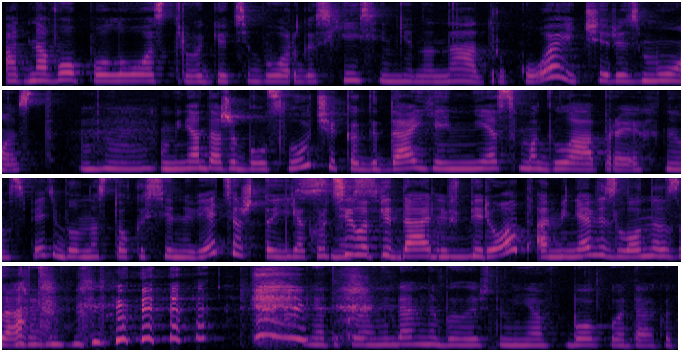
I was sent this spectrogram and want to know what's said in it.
одного полуострова Гетеборга с Хисингена на другой через мост. Мгм. У меня даже был случай, когда я не смогла проехать на велосипеде. Был настолько сильный ветер, что я крутила педали Мгм. вперед, а меня везло назад. У меня такое недавно было, что меня в бок вот так вот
